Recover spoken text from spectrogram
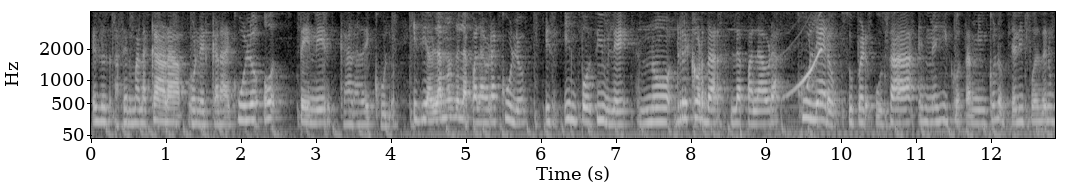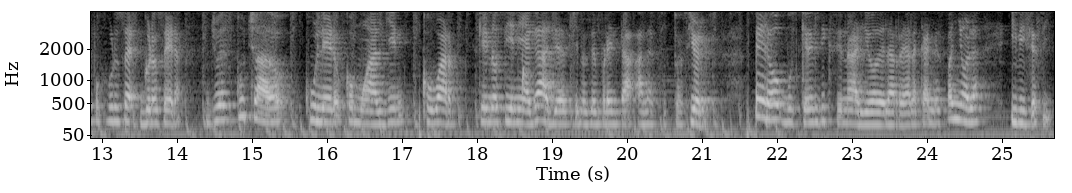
Eso es hacer mala cara, poner cara de culo o tener cara de culo. Y si hablamos de la palabra culo, es imposible no recordar la palabra culero, súper usada en México, también coloquial y puede ser un poco grosera. Yo he escuchado culero como alguien cobarde, que no tiene agallas, que no se enfrenta a las situaciones. Pero busqué en el diccionario de la Real Academia Española y dice así,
